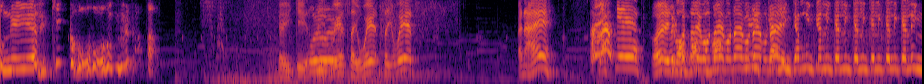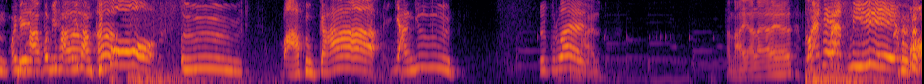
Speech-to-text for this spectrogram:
งไงอะขี้โกง เฮ้ยจีโอ้ยใส่เวทใส่เวทใส่เวทไปไหนลักเก็ตเฮ้ยบอกได้บอกได้บอกได้บอกได้บอกได้ กันลิงกันลิงกันลิงกันลิงกันลิงกันลิงกันลิงไม่มีมีทางไม่มีทางไม่มีทางเออ พิโซเออบาสุก้าอย่างยืดช่วยกูด้วยอะไรอะไรอะไรลักเก็ตนี่ฟอง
